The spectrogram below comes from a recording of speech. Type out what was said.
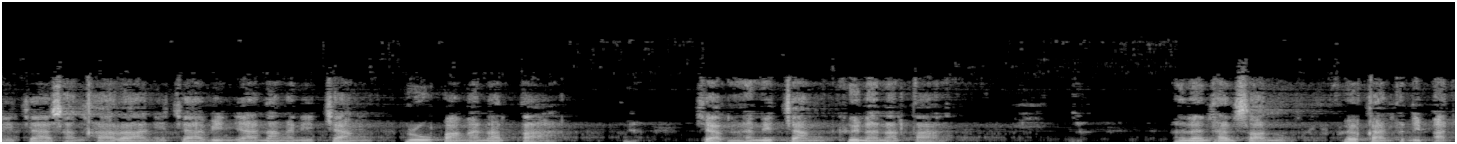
นิจจา สังขารานิจจาวิญญาณังอนิจจัง รูปังอนัตตา จากอนิจจังขึ้นอนัตตาเพราะนั้นท่านสอนเพื่อการปฏิบัติ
